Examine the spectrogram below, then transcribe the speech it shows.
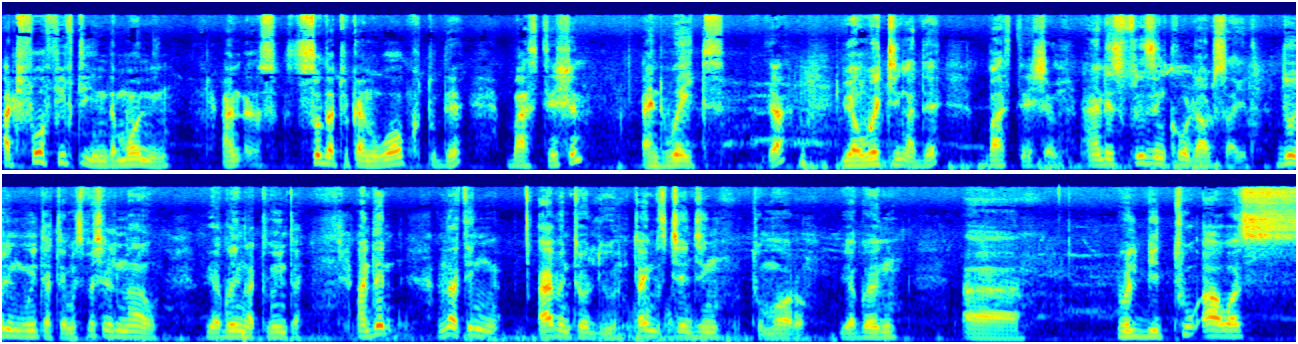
at 4.50 in the morning and so that you can walk to the bus station and wait yeah? You are waiting at the bus station and it's freezing cold outside during winter time especially now we are going at winter. And then another thing i haven't told you time is changing tomorrow. We are going uh will be two hours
